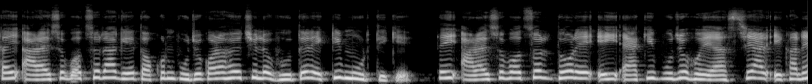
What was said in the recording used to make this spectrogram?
তাই আড়াইশো বছর আগে তখন পুজো করা হয়েছিল ভূতের একটি মূর্তিকে। সেই আড়াইশো বছর ধরে এই একই পুজো হয়ে আসছে আর এখানে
